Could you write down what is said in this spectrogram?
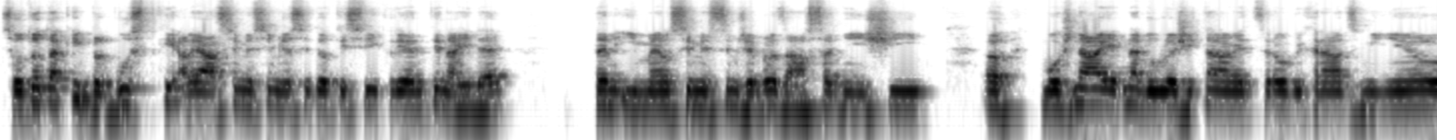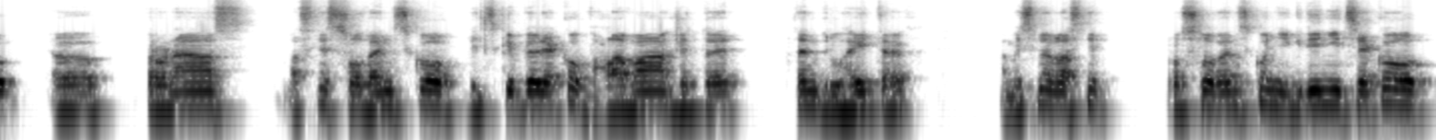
jsou to taky blbůstky, ale já si myslím, že si to ty svý klienty najde, ten e-mail si myslím, že byl zásadnější. Eh, možná jedna důležitá věc, kterou bych rád zmínil, eh, pro nás vlastně Slovensko vždycky byl jako v hlavách, že to je ten druhý trh. A my jsme vlastně pro Slovensko nikdy nic jako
